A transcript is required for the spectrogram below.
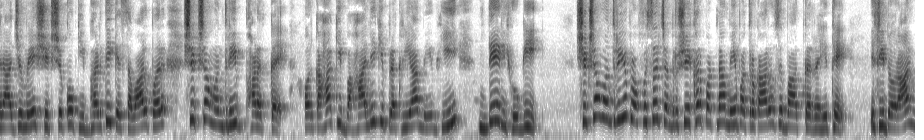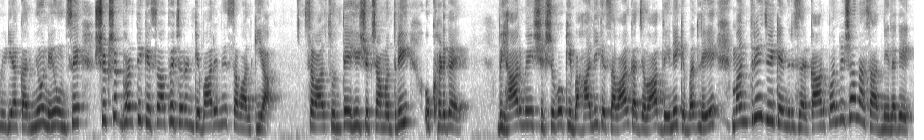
राज्य में शिक्षकों की भर्ती के सवाल पर शिक्षा मंत्री भड़क गए और कहा कि बहाली की प्रक्रिया में भी देरी होगी। शिक्षा मंत्री प्रोफेसर चंद्रशेखर पटना में पत्रकारों से बात कर रहे थे। इसी दौरान मीडिया कर्मियों ने उनसे शिक्षक भर्ती के सातवें चरण के बारे में सवाल किया। सवाल सुनते ही शिक्षा मंत्री उखड़ गए। बिहार में शिक्षकों की बहाली के सवाल का जवाब देने के बदले मंत्री जी केंद्र सरकार पर निशाना साधने लगे।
